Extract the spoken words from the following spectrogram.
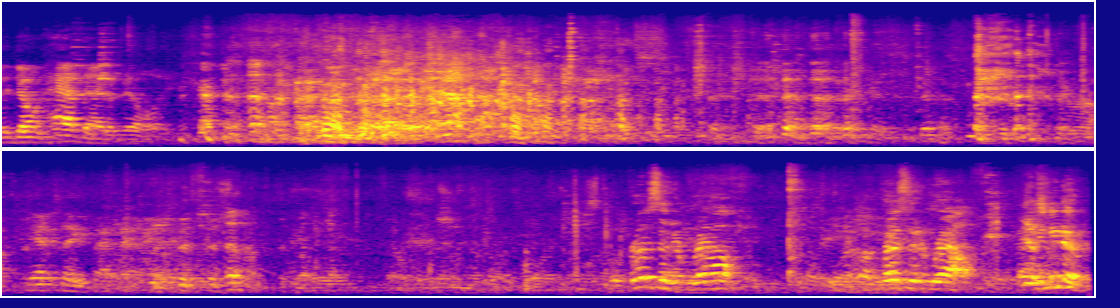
that don't have that ability. Well, President Ralph, uh, President Ralph, and you know,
